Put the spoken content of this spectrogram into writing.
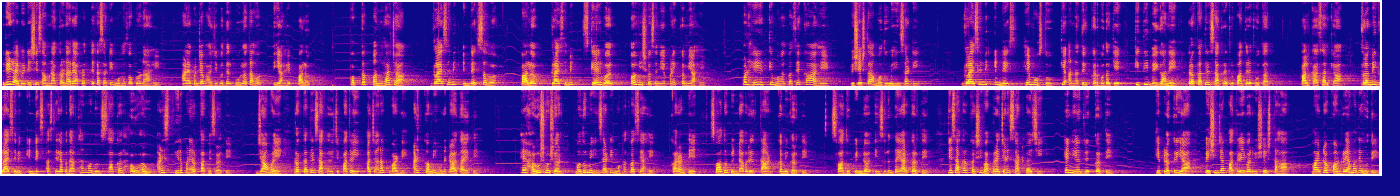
प्री डायबेटीसशी सामना करणाऱ्या प्रत्येकासाठी महत्त्वपूर्ण आहे आणि आपण ज्या भाजीबद्दल बोलत आहोत ती आहे पालक. फक्त पंधराच्या ग्लायसेमिक इंडेक्ससह पालक ग्लायसेमिक स्केलवर अविश्वसनीयपणे कमी आहे. पण हे इतके महत्त्वाचे का आहे? विशेषतः मधुमेहींसाठी. ग्लायसेमिक इंडेक्स हे मोजतो की अन्नातील कर्बोदके किती वेगाने रक्तातील साखरेत रूपांतरित होतात. पालकासारख्या कमी ग्लायसेमिक इंडेक्स असलेल्या पदार्थांमधून साखर हळूहळू आणि स्थिरपणे रक्तात मिसळते ज्यामुळे रक्तातील साखरेची पातळी अचानक वाढणे आणि कमी होणे टाळता येते. हे हळू शोषण मधुमेहींसाठी महत्त्वाचे आहे कारण ते स्वादुपिंडावरील ताण कमी करते. स्वादुपिंड इन्सुलिन तयार करते जे साखर कशी वापरायची आणि साठवायची हे नियंत्रित करते. ही प्रक्रिया पेशींच्या पातळीवर विशेषत मायटोकॉन्ड्रियामध्ये होते.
